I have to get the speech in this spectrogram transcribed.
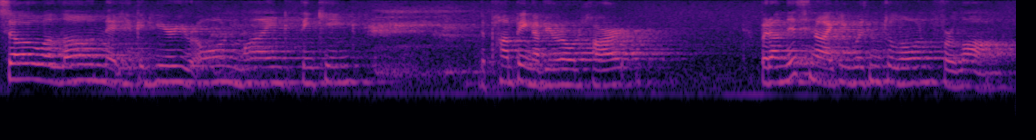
so alone that you can hear your own mind thinking, the pumping of your own heart. But on this night, he wasn't alone for long.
